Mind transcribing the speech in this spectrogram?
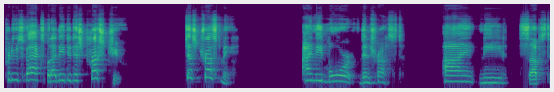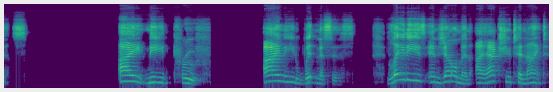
produce facts, but I need to distrust you. Just trust me. I need more than trust. I need substance. I need proof. I need witnesses. Ladies and gentlemen, I ask you tonight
